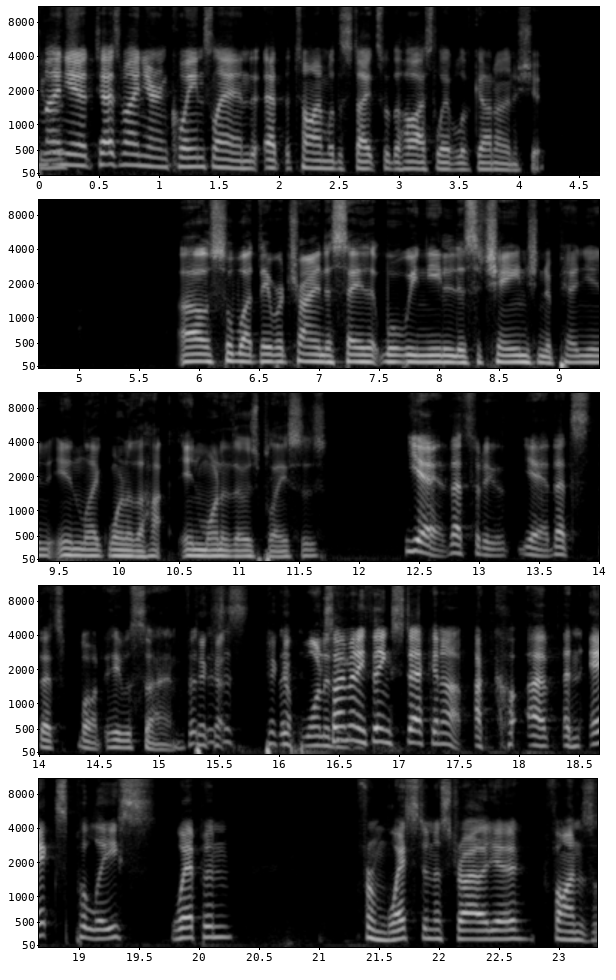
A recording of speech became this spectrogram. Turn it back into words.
Tasmania, Tasmania, and Queensland at the time were the states with the highest level of gun ownership. Oh, so what they were trying to say that what we needed is a change in opinion in like one of the in one of those places. Yeah, that's what he. was- Yeah, that's that's what he was saying. But Pick up- just- pick up one of so the- many things stacking up. A, a an ex-police weapon from Western Australia finds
